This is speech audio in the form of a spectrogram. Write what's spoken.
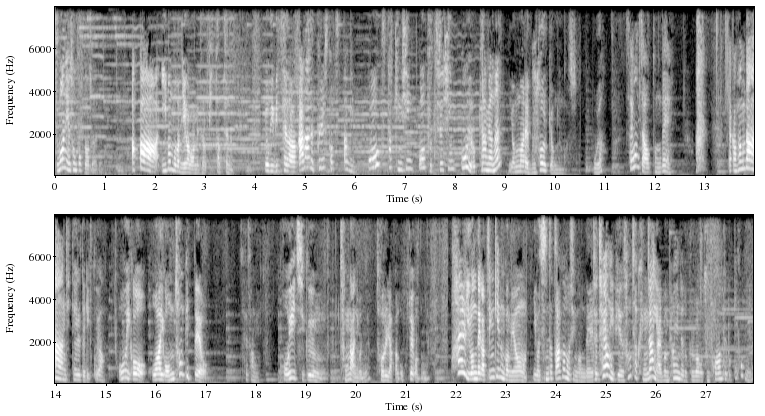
주머니에 손 꼭 넣어줘야 돼요. 아까 2번보단 얘가 마음에 들어, 핏 자체는. 여기 밑에다가 까만색 프릴스커트 딱 입고 스타킹 신고 부츠 신고 이렇게 하면은 연말에 무서울 게 없는 거지. 뭐야? 세 번째 아우터인데 약간 황당한 디테일들이 있고요. 오 이거 와 이거 엄청 핏대요. 세상에. 거의 지금 장난 아니거든요. 저를 약간 옥죄거든요. 팔 이런 데가 찡기는 거면 이거 진짜 작은 옷인 건데 제 체형에 비해서 상체가 굉장히 얇은 편인데도 불구하고 지금 저한테도 끼거든요.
